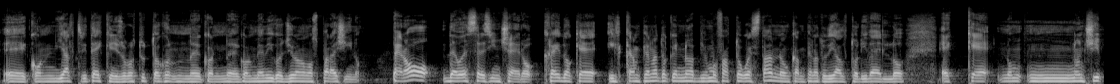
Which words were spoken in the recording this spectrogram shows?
eh, con gli altri tecnici, soprattutto con, con, con il mio amico Girolamo Sparacino però devo essere sincero, credo che il campionato che noi abbiamo fatto quest'anno è un campionato di alto livello e che non, non ci,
